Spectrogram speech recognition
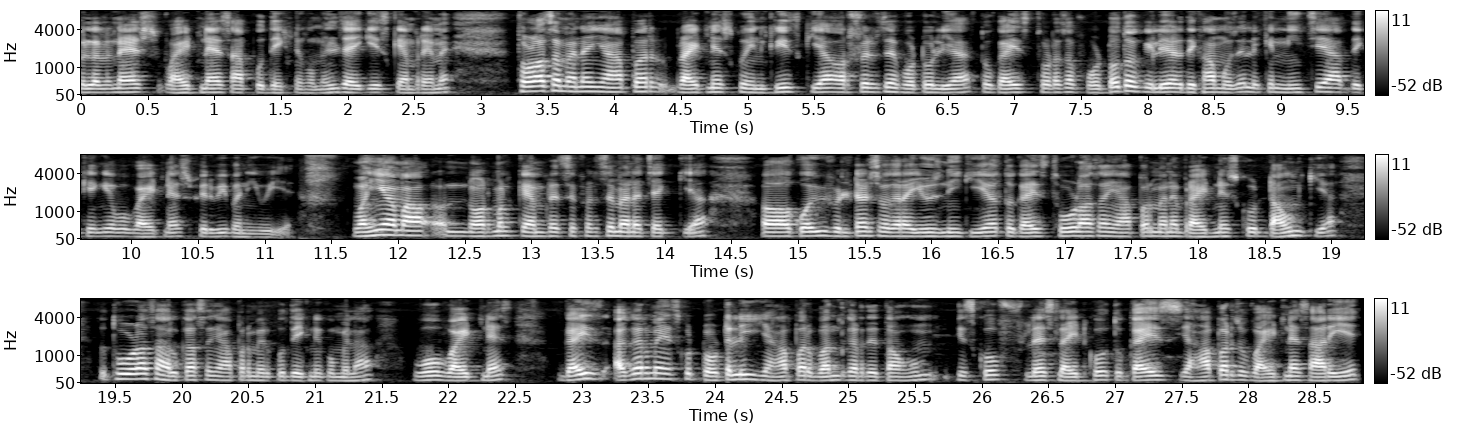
ब्लरनेस वाइटनेस आपको देखने को मिल जाएगी इस कैमरे में। थोड़ा सा मैंने यहाँ पर ब्राइटनेस को इंक्रीज़ किया और फिर से फ़ोटो लिया। तो गाइज़ थोड़ा सा फ़ोटो तो क्लियर दिखा मुझे लेकिन नीचे आप देखेंगे वो वाइटनेस फिर भी बनी हुई है। वहीं हम नॉर्मल कैमरे से फिर से मैंने चेक किया। आ, कोई भी फ़िल्टर्स वगैरह यूज़ नहीं किया। तो गाइज़ थोड़ा सा यहाँ पर मैंने ब्राइटनेस को डाउन किया। तो थोड़ा सा हल्का सा यहाँ पर मेरे को देखने को मिला वो वाइटनेस गाइज़ अगर मैं इसको टोटली यहाँ पर बंद कर देता हूँ, इसको फ्लैश लाइट को तो गाइज़ यहाँ पर जो वाइटनेस आ रही है,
